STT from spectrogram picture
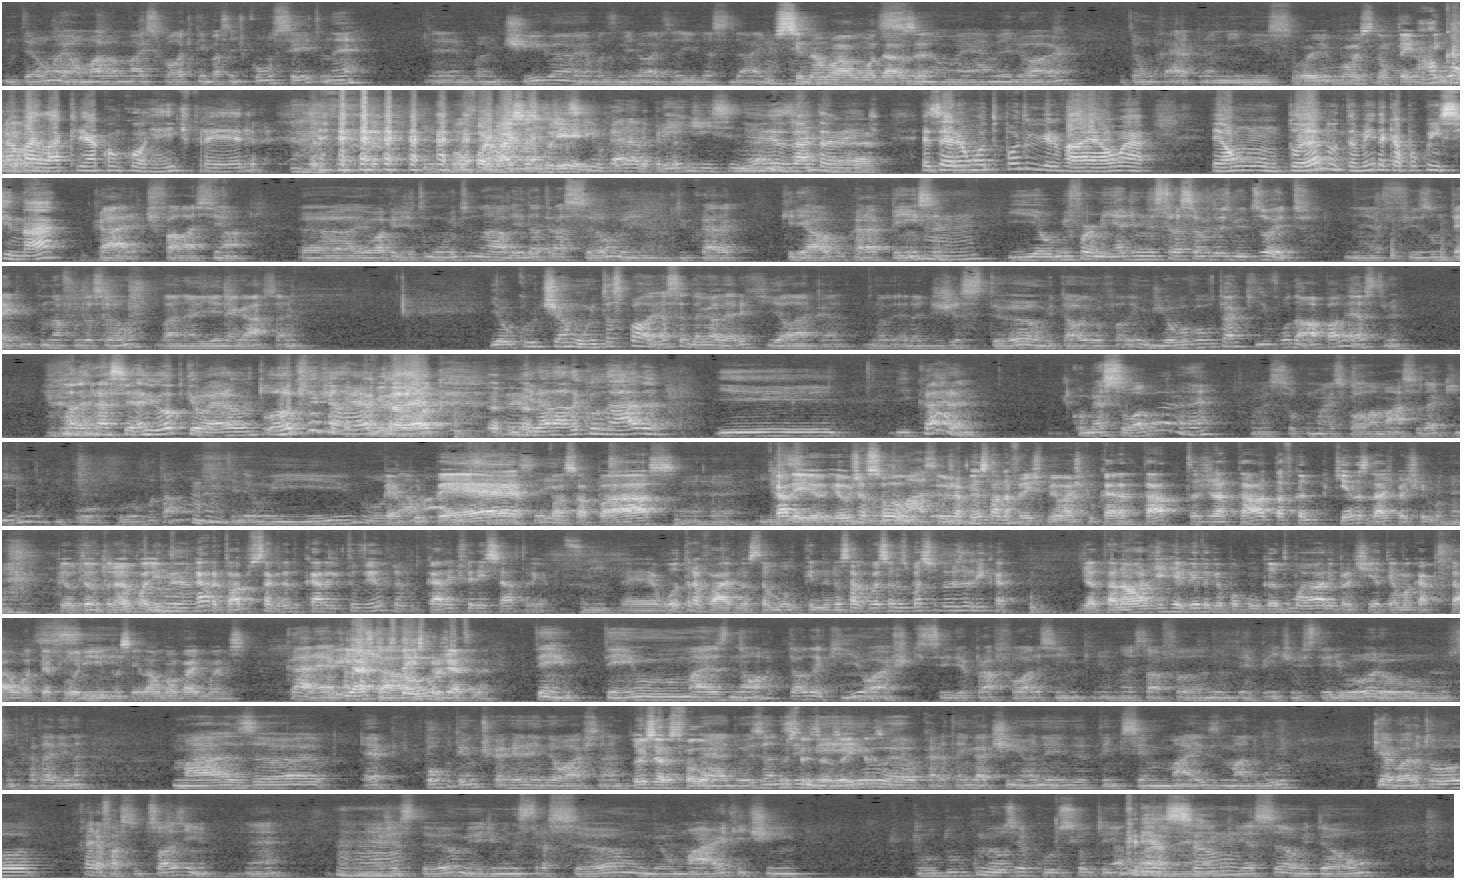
Então é uma, uma escola que tem bastante conceito, né? É antiga, é uma das melhores aí da cidade. Se não há uma das, Se é. não é a melhor. Então, cara, pra mim isso. Foi bom, isso não tem. Ah, tem o cara vai lá criar concorrente pra ele. Vamos formar essas Mas gurias diz que aí. o cara aprende ensinando. né? Exatamente. Esse era um outro ponto que eu queria falar. É, uma, é um plano também, daqui a pouco ensinar. Cara, te falar assim, ó. ah, eu acredito muito na lei da atração e de o cara criar o que o cara pensa. Uhum. E eu me formei em administração em 2018. Né? Fiz um técnico na fundação, lá na INH, sabe? E eu curtia muito as palestras da galera que ia lá, cara. Galera de gestão e tal. E eu falei, um dia eu vou voltar aqui e vou dar uma palestra. E a galera se arriou, porque eu era muito louco naquela época. Vida né? louca. Não queria nada com nada. E, e cara, começou agora, né? Começou com uma escola massa daqui, um pouco eu vou estar lá, né? entendeu? E vou Pé tá por mais, pé, é passo a passo. Isso. Cara, eu, eu já sou. massa, eu já né? penso lá na frente, meu. Acho que o cara tá, tá- já tá, tá ficando pequena a cidade pra ti, irmão. Pelo teu trampo ali. tu- É. cara, tu abre o Instagram do cara ali, tu vê o trampo do cara é diferenciado, tá ligado? Sim. É outra vibe. Nós estamos. Nós estávamos conversando nos bastidores ali, cara. Já tá na hora de rever daqui a pouco um canto maior, hein, pra ti, até uma capital, até Floripa, Sim. sei lá, uma vibe mais. Cara, é e acho que tu capital. tem esse projeto, né? Tenho, tenho, mas não a capital daqui, eu acho que seria pra fora, assim, que nós estávamos falando, de repente no exterior ou Santa Catarina. Mas ah, é pouco tempo de carreira ainda, eu acho, sabe? Dois anos tu falou. É, dois anos Dois, e três anos aí, meio, é, o cara tá engatinhando ainda, tem que ser mais maduro. Que agora eu tô. Cara, eu faço tudo sozinho, né? Minha gestão, minha administração, meu marketing, tudo com meus recursos que eu tenho agora, Criação. né? Criação. Então,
